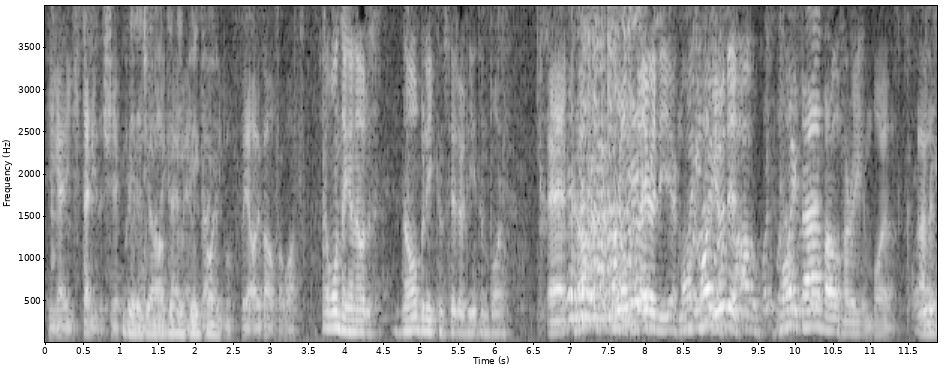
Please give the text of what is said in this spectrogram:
he get he steadied the ship. He did a much when job, didn't he? came in, Big exactly. time. But, but yeah, I voted for Watts. And one thing I noticed: nobody considered Ethan Boyle Uh, no, young player of the year. My, my, you did. My dad voted for Ethan Boyle. And his,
